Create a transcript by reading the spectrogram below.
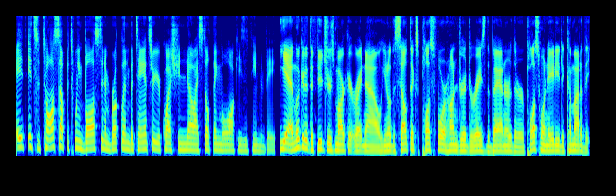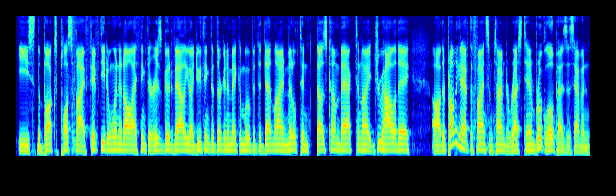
It, it's a toss up between Boston and Brooklyn, but to answer your question, no, I still think Milwaukee's the team to beat. Yeah, and looking at the futures market right now, you know, the Celtics plus 400 to raise the banner. They're plus 180 to come out of the East. The Bucks plus 550 to win it all. I think there is good value. I do think that they're going to make a move at the deadline. Middleton does come back tonight. Jrue Holiday, uh, they're probably going to have to find some time to rest him. Brooke Lopez is having,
